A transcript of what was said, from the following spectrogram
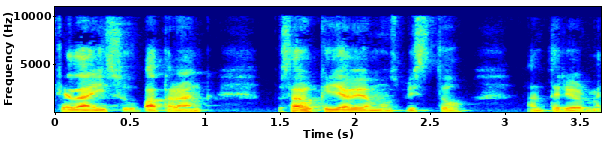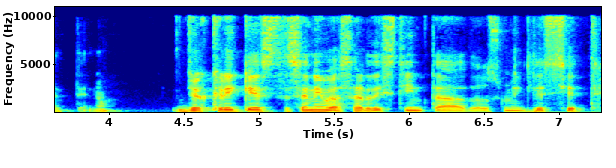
queda ahí su Batarang, pues algo que ya habíamos visto anteriormente, ¿no? Yo creí que esta escena iba a ser distinta a 2017.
